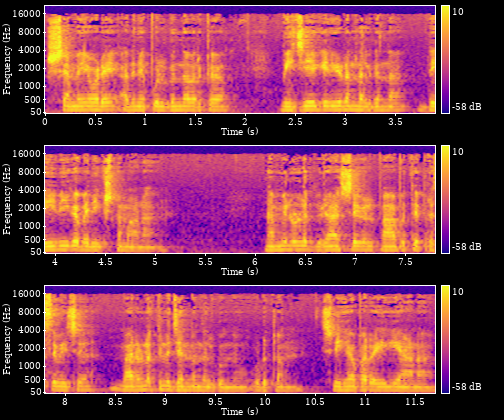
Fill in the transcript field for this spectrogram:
ക്ഷമയോടെ അതിനെ പുൽകുന്നവർക്ക് വിജയകിരീടം നൽകുന്ന ദൈവിക പരീക്ഷണമാണ്. നമ്മിലുള്ള ദുരാശകൾ പാപത്തെ പ്രസവിച്ച് മരണത്തിന് ജന്മം നൽകുന്നു ഒടുക്കം. ശ്രീഹ പറയുകയാണ്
